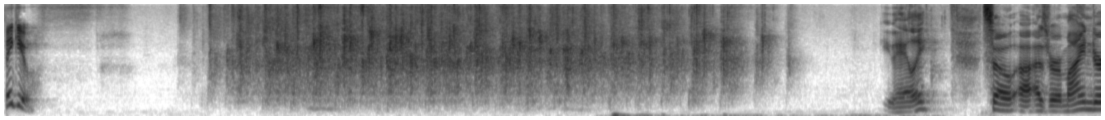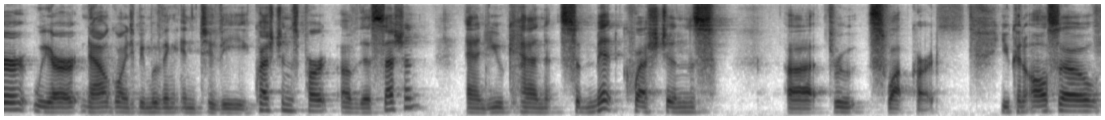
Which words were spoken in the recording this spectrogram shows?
Thank you. You, Hayley. So uh, as a reminder, we are now going to be moving into the questions part of this session, and you can submit questions uh, through Swapcard. You can also,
